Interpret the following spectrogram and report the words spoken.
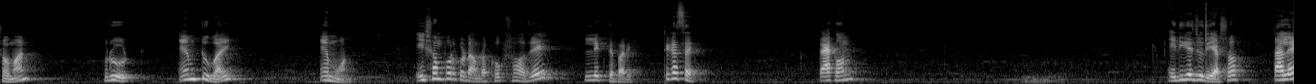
সমান root M two by M one. এই সম্পর্কটা আমরা খুব সহজেই লিখতে পারি ঠিক আছে? তা এখন এদিকে যদি আসো তাহলে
